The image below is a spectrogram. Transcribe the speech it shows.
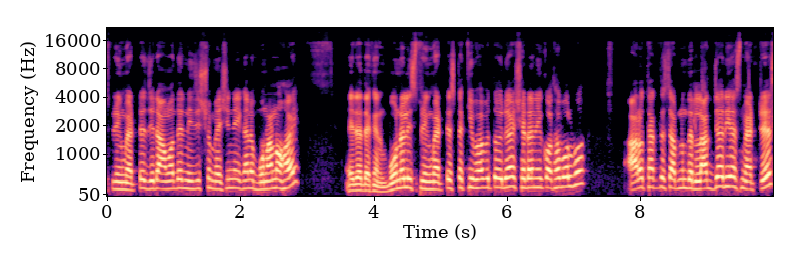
spring mattress, যেটা আমাদের নিজস্ব মেশিনে এখানে বোনানো হয়। এটা দেখেন, বোনেল স্প্রিং ম্যাট্রেসটা কীভাবে তৈরি হয় সেটা নিয়ে কথা বলব। আরও থাকতেছে আপনাদের লাক্সারিয়াস ম্যাট্রেস,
